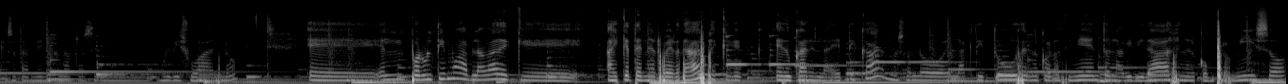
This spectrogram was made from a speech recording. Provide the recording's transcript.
Eso también es una frase muy, muy visual, ¿no? Eh, él, por último, hablaba de que hay que tener verdad, hay que educar en la ética, no solo en la actitud, en el conocimiento, en la habilidad, en el compromiso,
